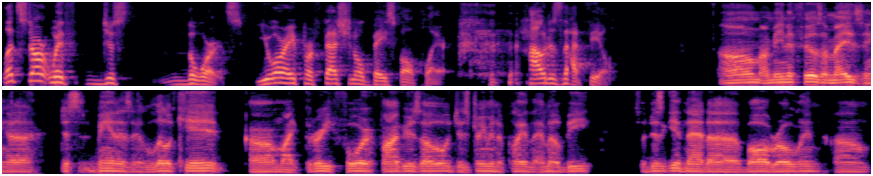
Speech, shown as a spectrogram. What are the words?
let's start with just the words. You are a professional baseball player. how does that feel? Um, I mean, it feels amazing. Uh, just being as a little kid, um, like three, four, five years old, just dreaming of playing the MLB. So just getting that uh, ball rolling. Um,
